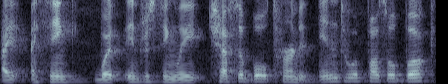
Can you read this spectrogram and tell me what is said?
I, I think what interestingly, Chessable turned it into a puzzle book,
